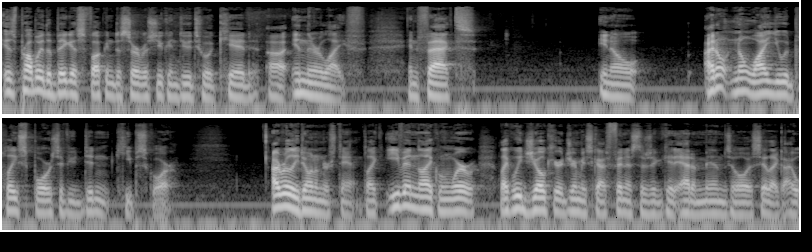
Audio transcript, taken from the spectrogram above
is probably the biggest fucking disservice you can do to a kid uh, in their life. In fact, you know, I don't know why you would play sports if you didn't keep score. I really don't understand. Like even like when we're like we joke here at Jeremy Scott Fitness, there's a kid Adam Mims who always say like I,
